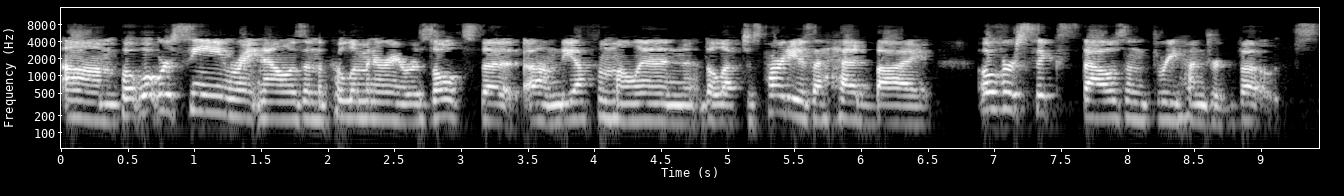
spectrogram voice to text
Um, but what we're seeing right now is in the preliminary results that um, the FMLN, the leftist party, is ahead by over 6,300 votes.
